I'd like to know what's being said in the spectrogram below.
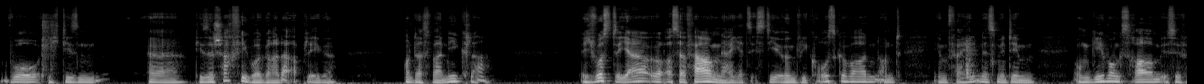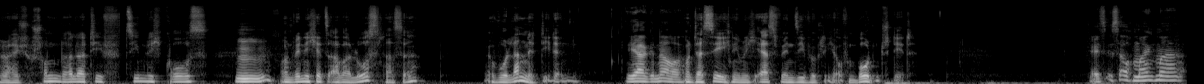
wo ich diesen, äh, diese Schachfigur gerade ablege? Und das war nie klar. Ich wusste ja aus Erfahrung, na, jetzt ist die irgendwie groß geworden und im Verhältnis mit dem Umgebungsraum ist sie vielleicht schon relativ ziemlich groß. Mhm. Und wenn ich jetzt aber loslasse, wo landet die denn? Ja, genau. Und das sehe ich nämlich erst, wenn sie wirklich auf dem Boden steht. Es ist auch manchmal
